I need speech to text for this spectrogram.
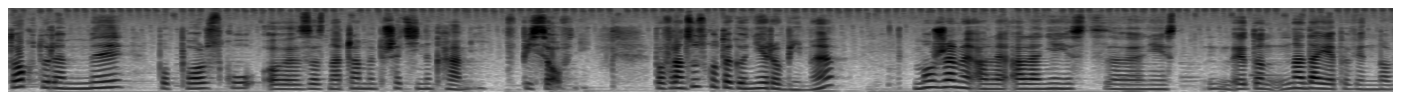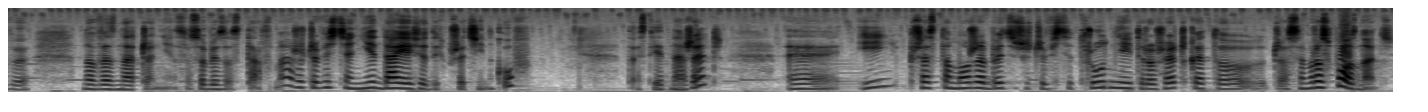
To, które my po polsku e, zaznaczamy przecinkami w pisowni. Po francusku tego nie robimy, Możemy, ale, ale nie, jest, nie jest. To nadaje pewien nowy, nowe znaczenie, co sobie zostawmy. Rzeczywiście nie daje się tych przecinków. To jest jedna rzecz. I przez to może być rzeczywiście trudniej troszeczkę to czasem rozpoznać,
